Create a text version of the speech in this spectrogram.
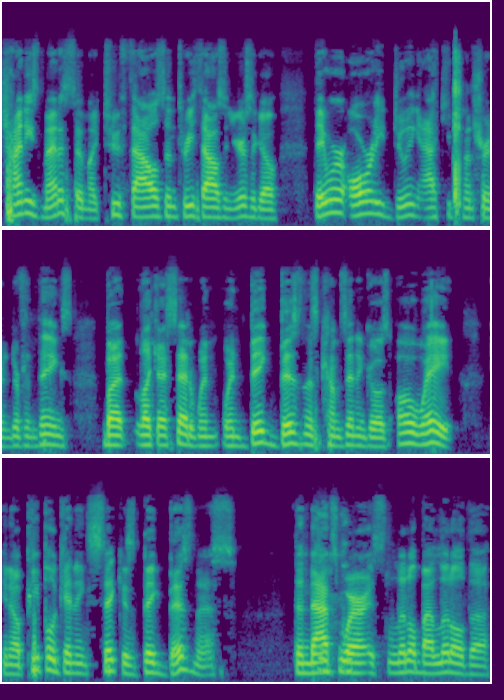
Chinese medicine, like 2,000, 3,000 years ago, they were already doing acupuncture and different things. But like I said, when when big business comes in and goes, oh wait, you know, people getting sick is big business, then that's mm-hmm. where it's little by little the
